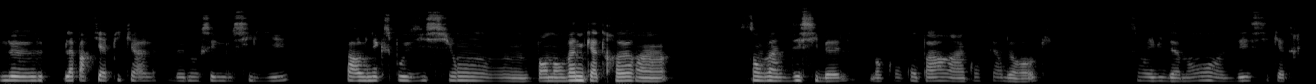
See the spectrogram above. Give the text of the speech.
la partie apicale de nos cellules ciliées par une exposition, heu, pendant 24 heures à 120 décibels, donc on compare à un concert de rock. Ce sont évidemment, heu, des cicatrices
